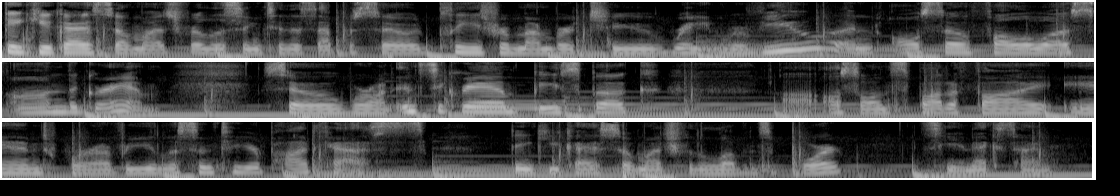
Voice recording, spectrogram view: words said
Thank you guys so much for listening to this episode. Please remember to rate and review and also follow us on the gram. So we're on Instagram, Facebook, uh, also on Spotify, and wherever you listen to your podcasts. Thank you guys so much for the love and support. See you next time.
